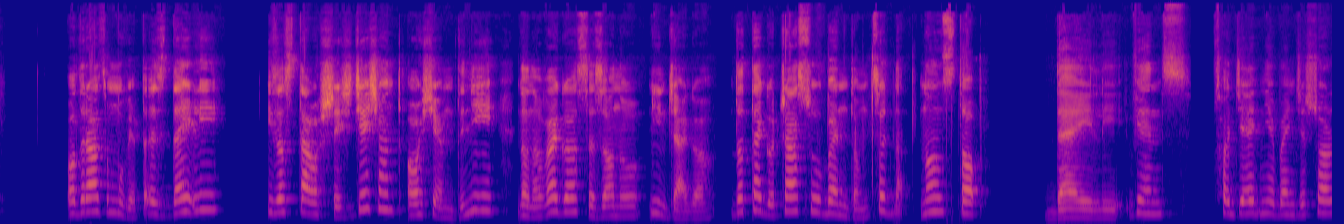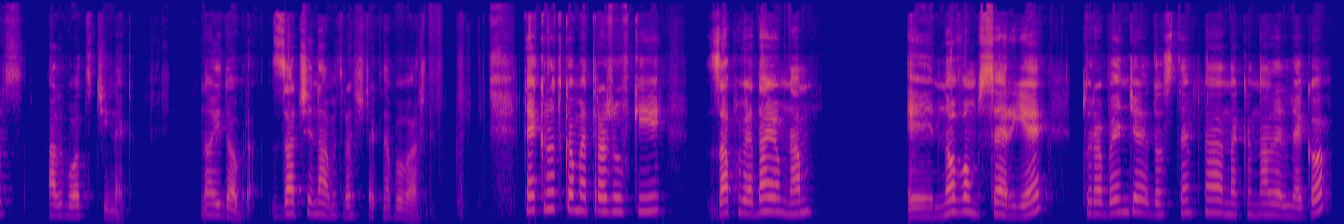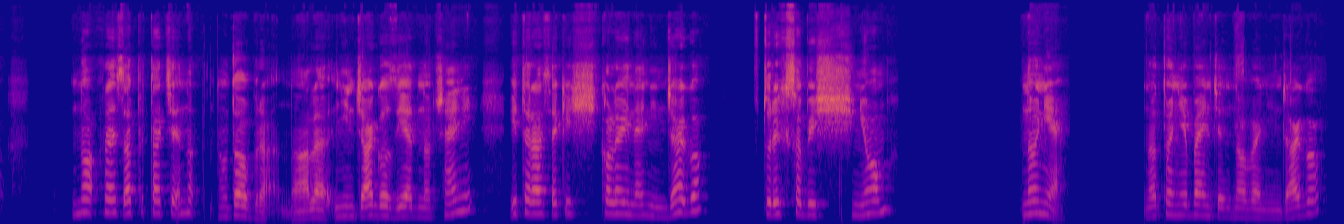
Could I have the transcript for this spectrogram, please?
od razu mówię, to jest daily i zostało 68 dni do nowego sezonu Ninjago. Do tego czasu będą co non-stop daily, więc codziennie będzie shorts albo odcinek. No i dobra, zaczynamy teraz tak na poważnie. Te krótkometrażówki zapowiadają nam y, nową serię, która będzie dostępna na kanale LEGO. No, ale zapytacie, no, no dobra, no ale Ninjago zjednoczeni i teraz jakieś kolejne Ninjago, w których sobie śnią? No nie. No to nie będzie nowe Ninjago.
